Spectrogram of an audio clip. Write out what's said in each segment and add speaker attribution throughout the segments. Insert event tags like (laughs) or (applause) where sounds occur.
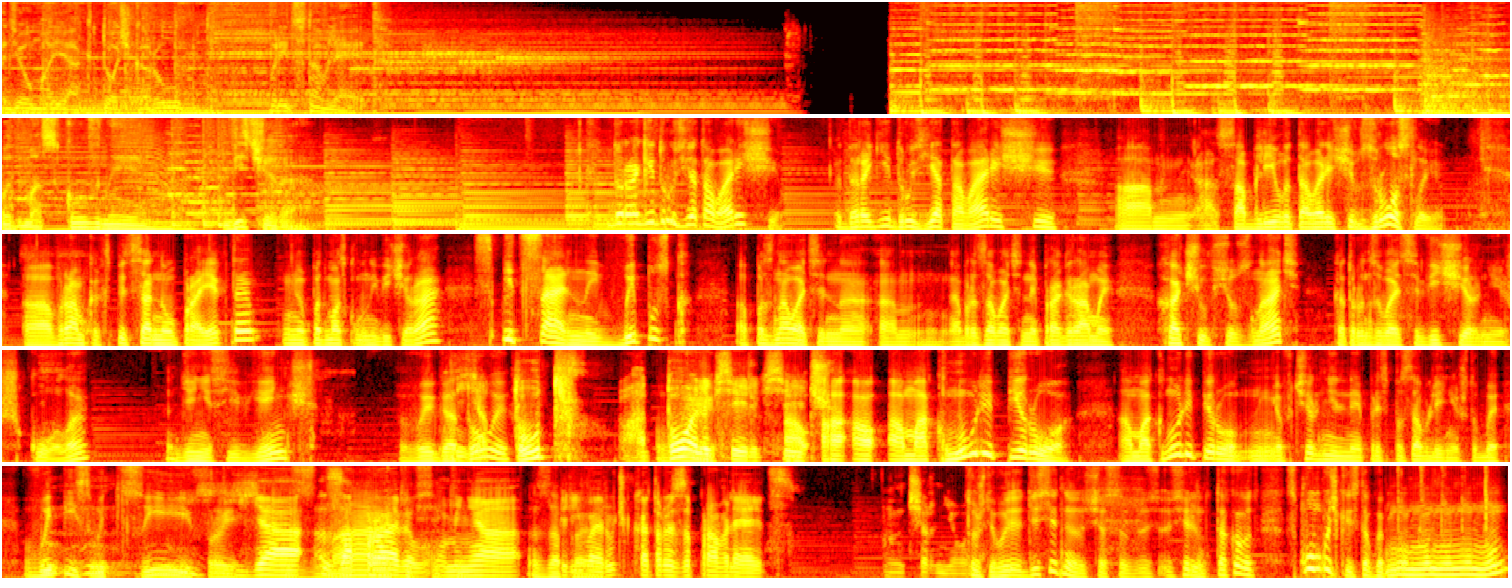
Speaker 1: Радиомаяк.ру представляет. Подмосковные вечера.
Speaker 2: Дорогие друзья, товарищи, дорогие друзья, товарищи, а, особливо товарищи взрослые, а, в рамках специального проекта «Подмосковные вечера» специальный выпуск познавательно-образовательной программы «Хочу все знать», который называется «Вечерняя школа». Денис Евгеньевич, вы готовы?
Speaker 3: Я тут. А то, вы... Алексей Алексеевич.
Speaker 2: А, а, а, а макнули перо? А макнули перо в чернильное приспособление, чтобы выписывать цифры?
Speaker 3: Я заправил. Всякие. У меня заправил. перьевая ручка, которая заправляется чернилами.
Speaker 2: Слушайте, вы действительно сейчас э, серьезно такой вот с помпочкой с такой,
